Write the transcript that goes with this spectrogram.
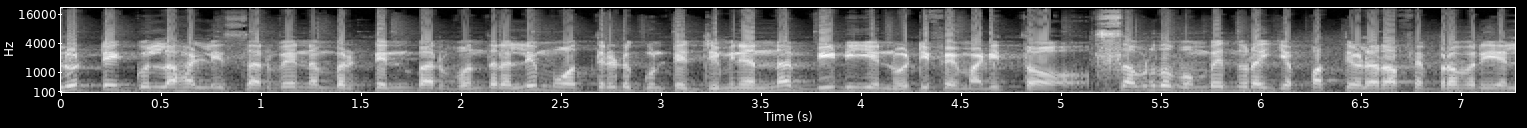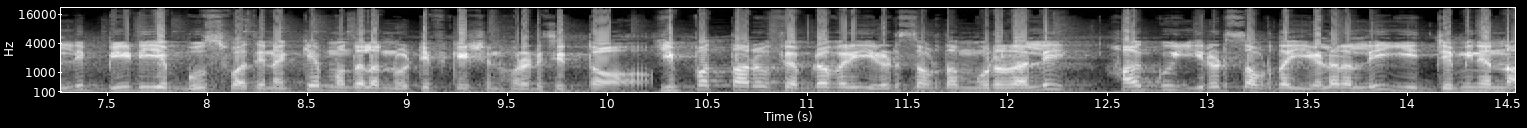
Lottegollahalli survey number ten bar ಒಂದರಲ್ಲಿ ಮೂವತ್ತೆರಡು ಗುಂಟೆ ಜಮೀನನ್ನ ಬಿಡಿಎ ನೋಟಿಫೈ ಮಾಡಿತ್ತು. ಸಾವಿರದ ಒಂಬೈನೂರ ಎಪ್ಪತ್ತೇಳರ ಫೆಬ್ರವರಿಯಲ್ಲಿ ಬಿಡಿಎ ಭೂ ಸ್ವಾಧೀನಕ್ಕೆ ಮೊದಲ ನೋಟಿಫಿಕೇಶನ್ ಹೊರಡಿಸಿತ್ತು. ಇಪ್ಪತ್ತಾರು ಫೆಬ್ರವರಿ ಎರಡ್ ಸಾವಿರದ ಮೂರರಲ್ಲಿ ಹಾಗೂ ಎರಡ್ ಸಾವಿರದ ಏಳರಲ್ಲಿ ಈ ಜಮೀನನ್ನ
